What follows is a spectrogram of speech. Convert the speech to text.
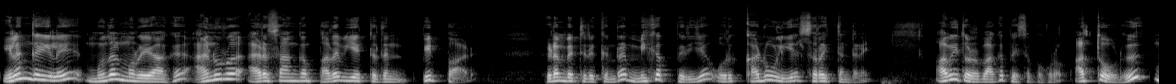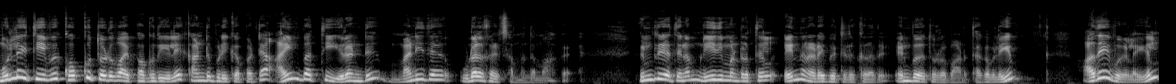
இலங்கையிலே முதல் முறையாக அனுர அரசாங்கம் பதவியேற்றதன் பிற்பாடு இடம்பெற்றிருக்கின்ற மிகப்பெரிய ஒரு கடூழிய சிறை தண்டனை. அவை தொடர்பாக பேசப்போகிறோம் அத்தோடு முல்லைத்தீவு கொக்கு தொடுவாய் பகுதியிலே கண்டுபிடிக்கப்பட்ட ஐம்பத்தி இரண்டு மனித உடல்கள் சம்பந்தமாக. இன்றைய தினம் நீதிமன்றத்தில் என்ன நடைபெற்றிருக்கிறது என்பது தொடர்பான தகவலையும் அதே வேளையில்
